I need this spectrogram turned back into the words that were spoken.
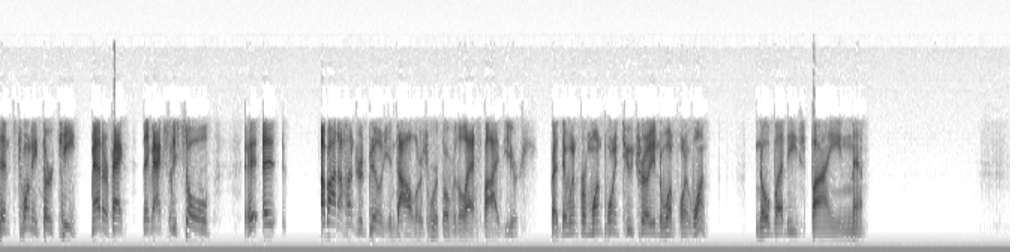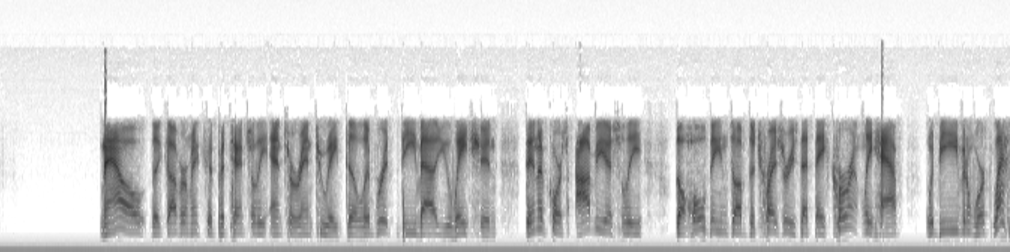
since 2013. Matter of fact, they've actually sold Uh, uh, about a hundred billion dollars worth over the last five years. Right? They went from 1.2 trillion to 1.1. Nobody's buying them. Now the government could potentially enter into a deliberate devaluation. Then, of course, obviously, the holdings of the treasuries that they currently have would be even worth less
